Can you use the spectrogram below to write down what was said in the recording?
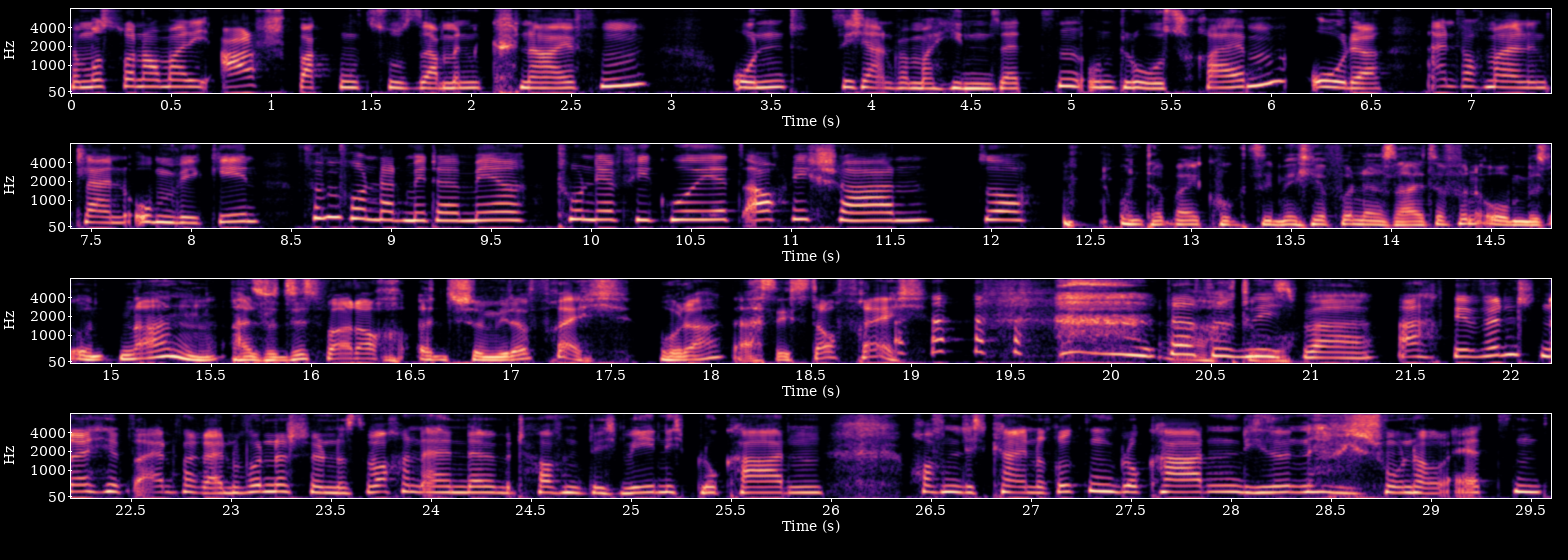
Da muss man auch mal die Arschbacken zusammenkneifen und sich einfach mal hinsetzen und losschreiben oder einfach mal einen kleinen Umweg gehen. 500 Meter mehr tun der Figur jetzt auch nicht schaden. So. Und dabei guckt sie mich hier von der Seite von oben bis unten an. Also das war doch äh, schon wieder frech, oder? Das ist doch frech. das Ach, ist du. nicht wahr. Ach, wir wünschen euch jetzt einfach ein wunderschönes Wochenende mit hoffentlich wenig Blockaden, hoffentlich keine Rückenblockaden, die sind nämlich schon auch ätzend.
